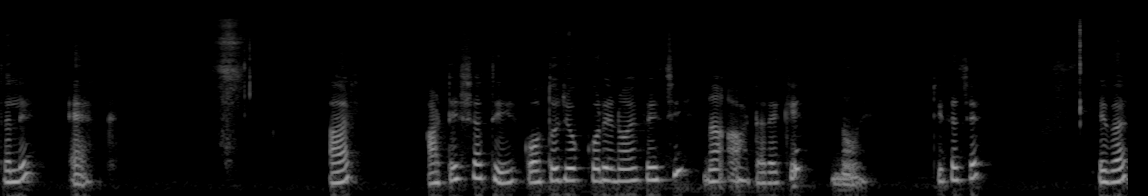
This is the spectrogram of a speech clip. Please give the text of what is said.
তাহলে এক। আর আটের সাথে কত যোগ করে নয় পেয়েছি? না, আট আর একে নয়। ঠিক আছে? এবার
